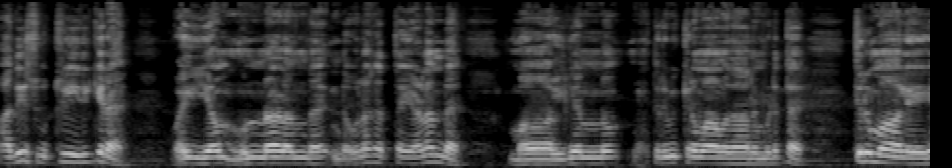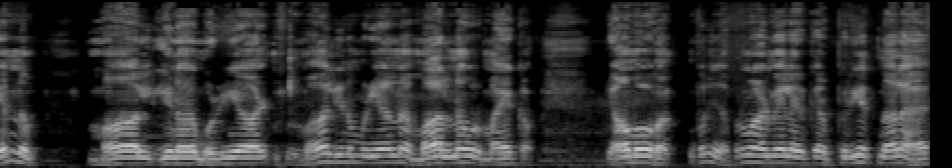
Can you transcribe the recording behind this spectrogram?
அதை சுற்றி இருக்கிற வையம் முன்னளந்த இந்த உலகத்தை அளந்த மால் என்னும் திருவிக்கிரமாவதாரம் எடுத்த திருமாலே என்னும் மால் இன மொழியாள் மால் இன மொழியாள்னா மால்னா ஒரு மயக்கம் வியாமோகம் புரியுது பெருமாள் மேலே இருக்கிற பிரியத்தினால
